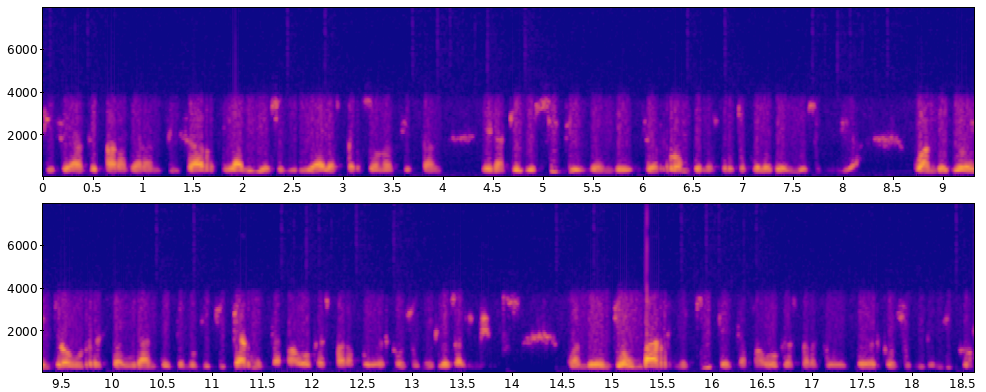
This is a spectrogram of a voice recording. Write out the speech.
que se hace para garantizar la bioseguridad de las personas que están en aquellos sitios donde se rompen los protocolos de bioseguridad. Cuando yo entro a un restaurante tengo que quitarme el tapabocas para poder consumir los alimentos. Cuando entro a un bar me quito el tapabocas para poder consumir un licor.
